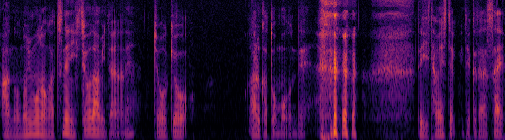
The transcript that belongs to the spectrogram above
あの、飲み物が常に必要だみたいなね、状況あるかと思うんでぜひ試してみてください。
